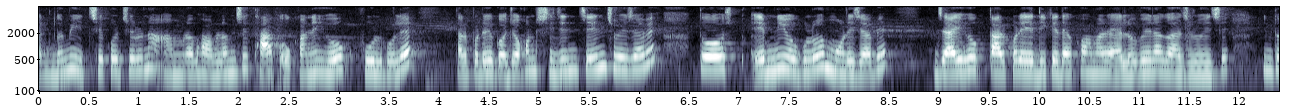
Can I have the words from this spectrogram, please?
একদমই ইচ্ছে করছিল না। আমরা ভাবলাম যে থাক, ওখানেই হোক, ফুল হলে তারপরে যখন সিজন চেঞ্জ হয়ে যাবে, তো এমনি ওগুলো মরে যাবে। যাই হোক, তারপরে এদিকে দেখো আমার অ্যালোভেরা গাছ রয়েছে। কিন্তু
